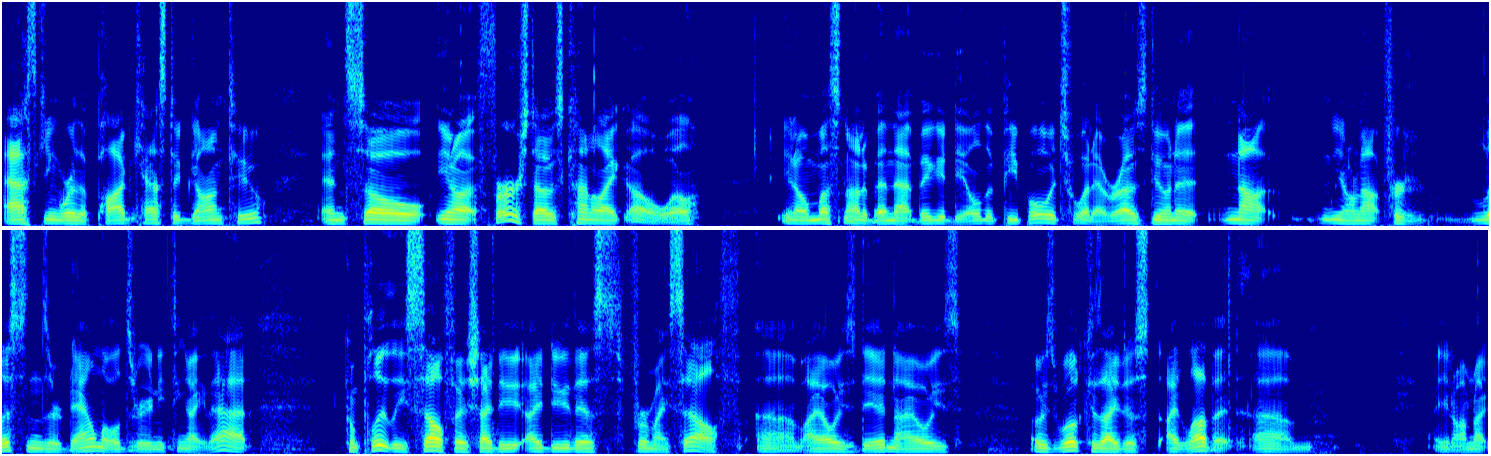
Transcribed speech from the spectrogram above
asking where the podcast had gone to. And so, you know, at first I was kind of like, oh, well, you know, must not have been that big a deal to people, which whatever. I was doing it not you know, not for listens or downloads or anything like that. Completely selfish. I do I do this for myself. Um, I always did, and I always always will because I just I love it. Um, you know, I'm not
